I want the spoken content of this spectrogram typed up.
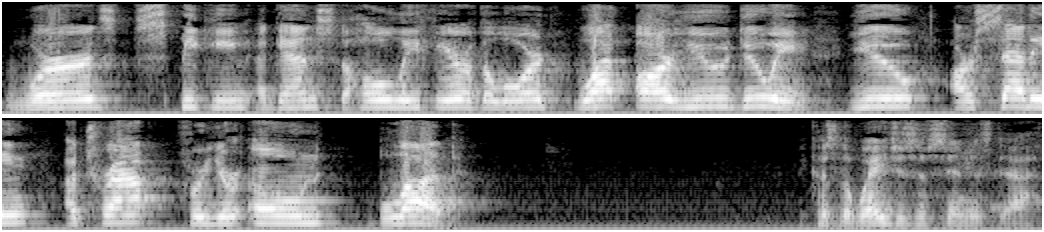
words speaking against the holy fear of the Lord, what are you doing? You are setting a trap for your own blood. Because the wages of sin is death.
